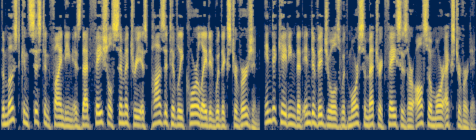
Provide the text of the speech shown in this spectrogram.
The most consistent finding is that facial symmetry is positively correlated with extroversion, indicating that individuals with more symmetric faces are also more extroverted.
